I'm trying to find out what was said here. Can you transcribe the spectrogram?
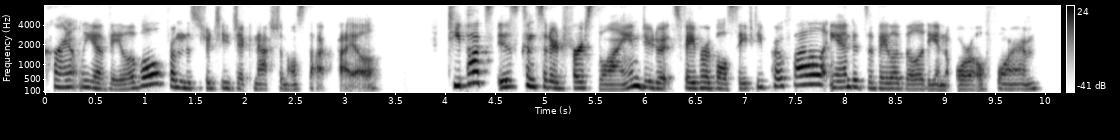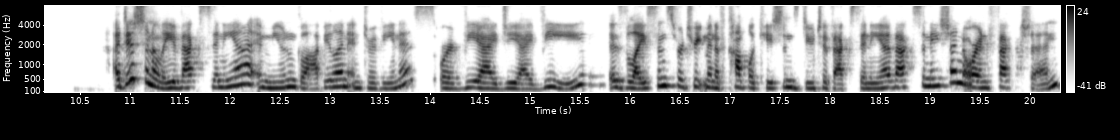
currently available from the Strategic National Stockpile. TPOXX is considered first line due to its favorable safety profile and its availability in oral form. Additionally, Vaccinia Immune Globulin Intravenous, or VIGIV, is licensed for treatment of complications due to vaccinia vaccination or infection,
